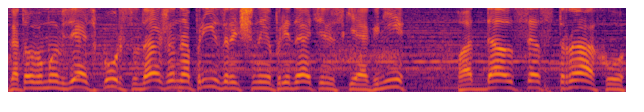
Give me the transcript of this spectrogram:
готовому взять курс даже на призрачные предательские огни, поддался страху,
